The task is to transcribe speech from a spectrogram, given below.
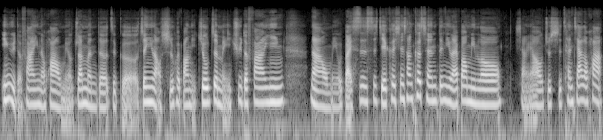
英语的发音的话，我们有专门的这个正音老师会帮你纠正每一句的发音。那我们有一百四十四节课线上课程等你来报名喽。想要就是参加的话，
